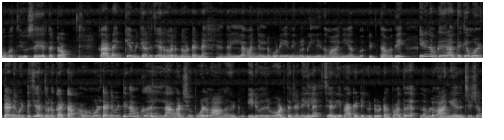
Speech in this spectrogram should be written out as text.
മുഖത്ത് യൂസ് ചെയ്യരുത് കേട്ടോ കാരണം ഈ കെമിക്കലൊക്കെ ചേർന്ന് വരുന്നതുകൊണ്ട് തന്നെ നല്ല മഞ്ഞളുടെ പൊടി നിങ്ങൾ മില്ലിൽ നിന്ന് വാങ്ങി അത് ഇട്ടാൽ മതി. ഇനി നമുക്ക് ഇതിനകത്തേക്ക് മുൾട്ടാണി മിട്ടി ചേർത്ത് കൊടുക്കാം കേട്ടോ അപ്പം മുൾട്ടാണി മിട്ടി നമുക്ക് എല്ലാ അങ്ങാടി ഷോപ്പുകളിൽ വാങ്ങാൻ കിട്ടും. ഇരുപത് രൂപ കൊടുത്തിട്ടുണ്ടെങ്കിൽ ചെറിയ പാക്കറ്റ് കിട്ടും കേട്ടോ അപ്പോൾ അത് നമ്മൾ വാങ്ങിയതിന് ശേഷം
